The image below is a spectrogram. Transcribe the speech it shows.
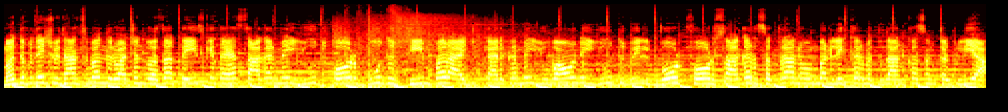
मध्य प्रदेश विधानसभा निर्वाचन 2023 के तहत सागर में यूथ फॉर बूथ थीम पर आयोजित कार्यक्रम में युवाओं ने youth will vote for Sagar 17 नवंबर लिखकर मतदान का संकल्प लिया।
